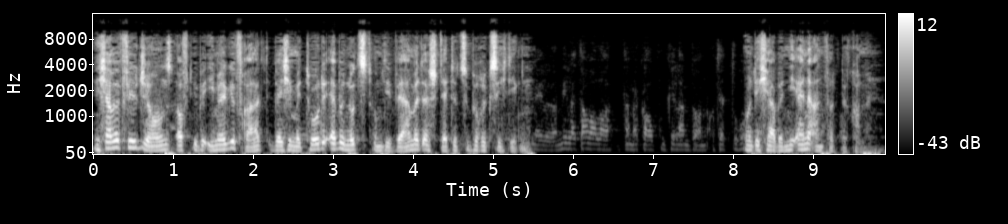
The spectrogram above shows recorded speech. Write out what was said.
Ich habe Phil Jones oft über E-Mail gefragt, welche Methode er benutzt, um die Wärme der Städte zu berücksichtigen. Und ich habe nie eine Antwort bekommen.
